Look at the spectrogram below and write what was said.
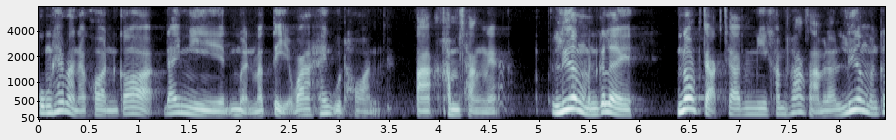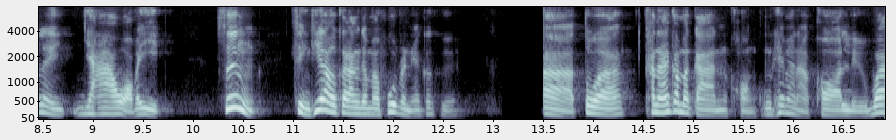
กรุงเทพมหานครก็ได้มีเหมือนมติว่าให้อุทธรณ์ตามคำสั่งเนี่ย เรื่องมันก็เลยนอกจากจะมีคำพิพากษาไปแล้ว เรื่องมันก็เลยยาวออกไปอีก ซึ่งสิ่งที่เรากำลังจะมาพูดวันนี้ก็คืออ่าตัวคณะกรรมการของกรุงเทพมหานคร หรือว่า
